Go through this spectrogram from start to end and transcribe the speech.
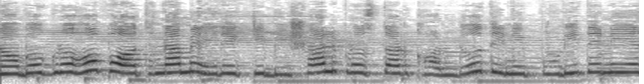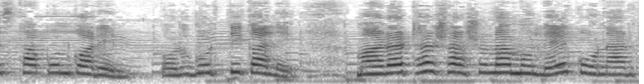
নবগ্রহ পথ নামের একটি বিশাল প্রস্তর খণ্ড তিনি পুরীতে নিয়ে স্থাপন করেন। পরবর্তীকালে মারাঠা শাসনামলে কোণার্ক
